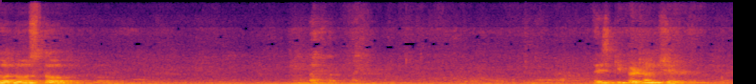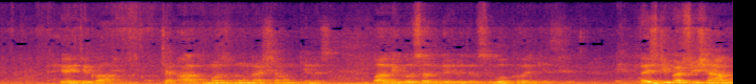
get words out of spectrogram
بزرگو دوستو؟ اس کی پیٹھن چھ اعتقاف چھ اک مضمون، شام کنس باقی کو سب کے فطر سگو کول کس اس کی پیٹھ شام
